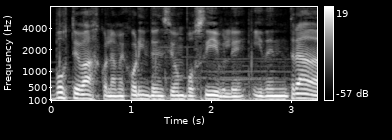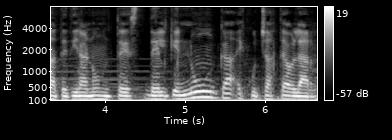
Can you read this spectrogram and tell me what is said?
vos te vas con la mejor intención posible y de entrada te tiran un test del que nunca escuchaste hablar,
